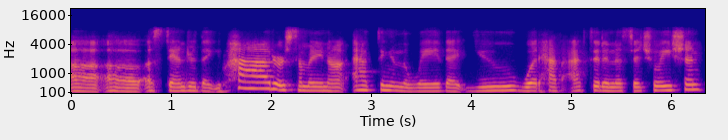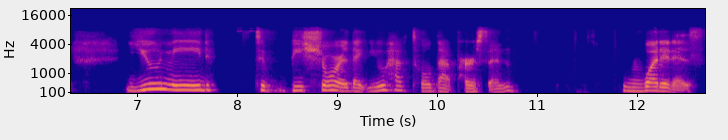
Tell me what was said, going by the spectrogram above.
uh, a, a standard that you had or somebody not acting in the way that you would have acted in a situation, you need to be sure that you have told that person what it is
